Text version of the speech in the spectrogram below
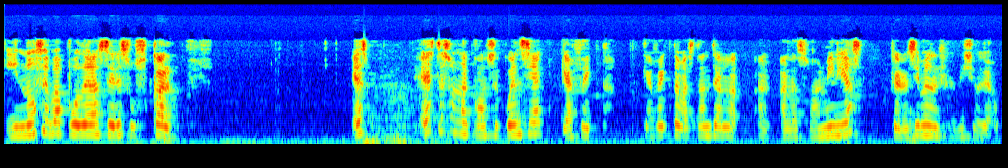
y no se va a poder hacer esos cálculos. esta es una consecuencia que afecta, que afecta bastante a las familias que reciben el servicio de agua.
